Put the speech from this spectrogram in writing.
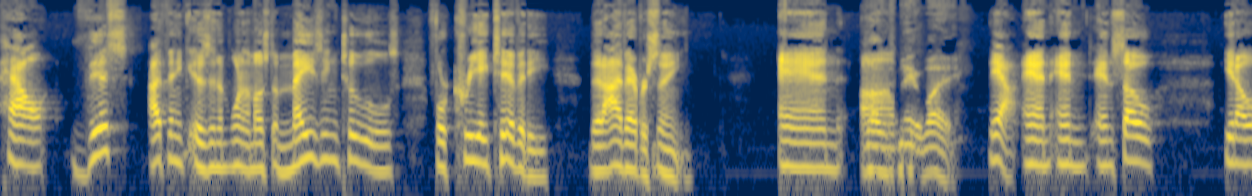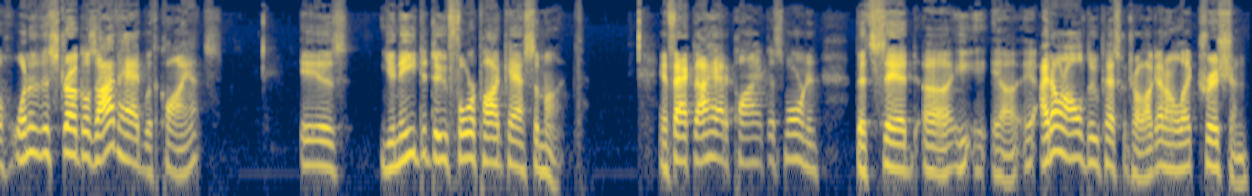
how this, I think, is one of the most amazing tools for creativity that I've ever seen. And um, me away. Yeah, and and and so, you know, one of the struggles I've had with clients is you need to do four podcasts a month. In fact, I had a client this morning that said, uh, he, uh, I don't all do pest control. I got an electrician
